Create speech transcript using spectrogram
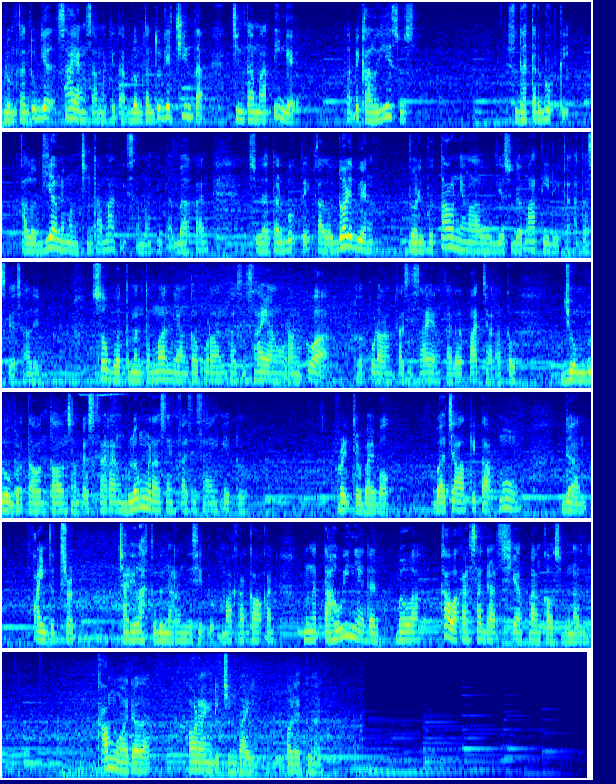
belum tentu dia sayang sama kita. Belum tentu dia cinta. Cinta mati enggak tapi kalau Yesus sudah terbukti kalau dia memang cinta mati sama kita. Bahkan sudah terbukti kalau 2000 yang 2000 tahun yang lalu dia sudah mati di atas kayu salib. So buat teman-teman yang kekurangan kasih sayang orang tua, kekurangan kasih sayang terhadap pacar atau jomblo bertahun-tahun sampai sekarang belum ngerasain kasih sayang itu. Read your Bible. Baca Alkitabmu dan find the truth. Carilah kebenaran di situ, maka engkau akan mengetahuinya dan bahwa kau akan sadar siapa engkau sebenarnya. Kamu adalah orang yang dicintai oleh Tuhan.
